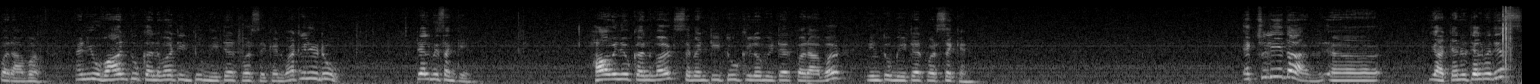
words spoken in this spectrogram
per hour and you want to convert into meter per second. What will you do? Tell me Sanket. How will you convert 72 kilometer per hour into meter per second? Actually the uh, yeah can you tell me this?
